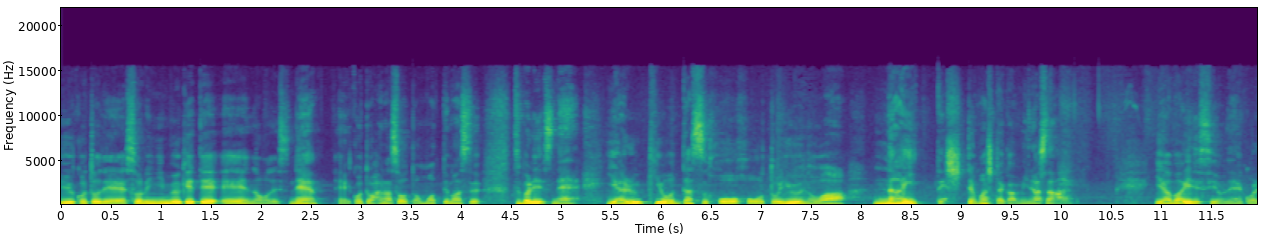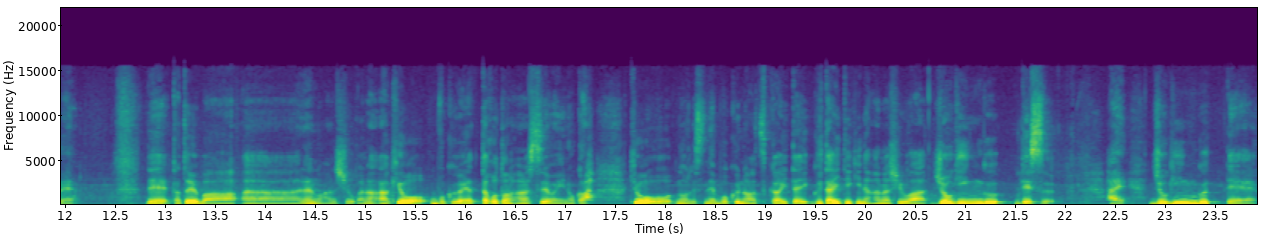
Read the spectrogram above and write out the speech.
いうことでそれに向けてのですね、ことを話そうと思ってます。ズバリですねやる気を出す方法というのはないって知ってましたか？皆さん。やばいですよねこれ。で例えばあ何の話しようかな？あ今日僕がやったことの話すればいいのか。今日のですね僕の扱いたい具体的な話はジョギングです。はい。ジョギングって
